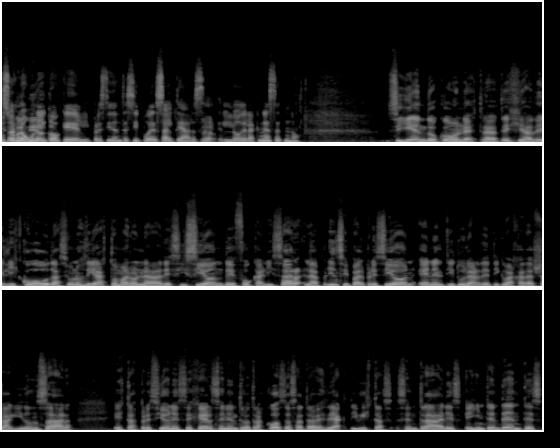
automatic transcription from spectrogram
Eso es lo candidato. único que el presidente sí puede saltearse. Claro. Lo de la Knesset no. Siguiendo con la estrategia del Likud, hace unos días tomaron la decisión de focalizar la principal presión en el titular de Tikva Hadashah, Guidon Sar. Estas presiones se ejercen, entre otras cosas, a través de activistas centrales e intendentes,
